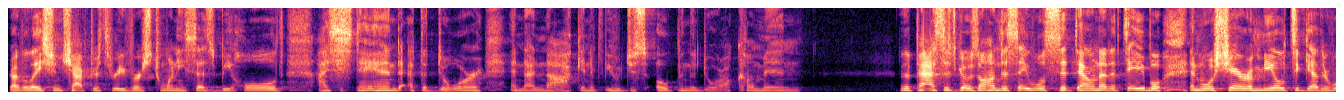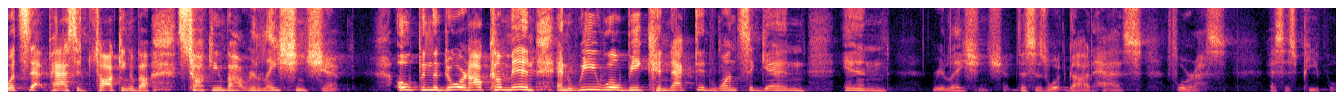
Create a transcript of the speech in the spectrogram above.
Revelation chapter 3, verse 20 says, Behold, I stand at the door and I knock, and if you would just open the door, I'll come in. The passage goes on to say, We'll sit down at a table and we'll share a meal together. What's that passage talking about? It's talking about relationship. Open the door and I'll come in, and we will be connected once again in relationship. This is what God has for us as His people.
